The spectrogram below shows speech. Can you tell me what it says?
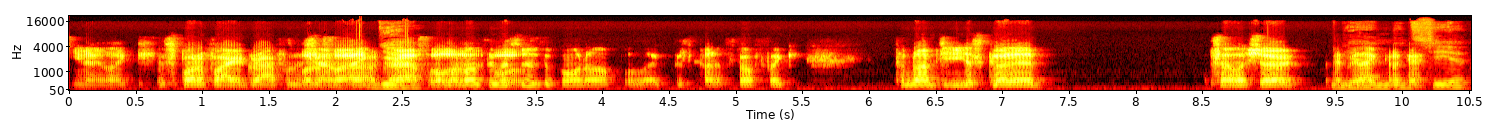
you know, like a Spotify graph or the Spotify SoundCloud graph, yeah. or, or, or listeners have gone up, or like this kind of stuff. Like sometimes you just gotta sell a show and yeah, be like, okay, see it.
